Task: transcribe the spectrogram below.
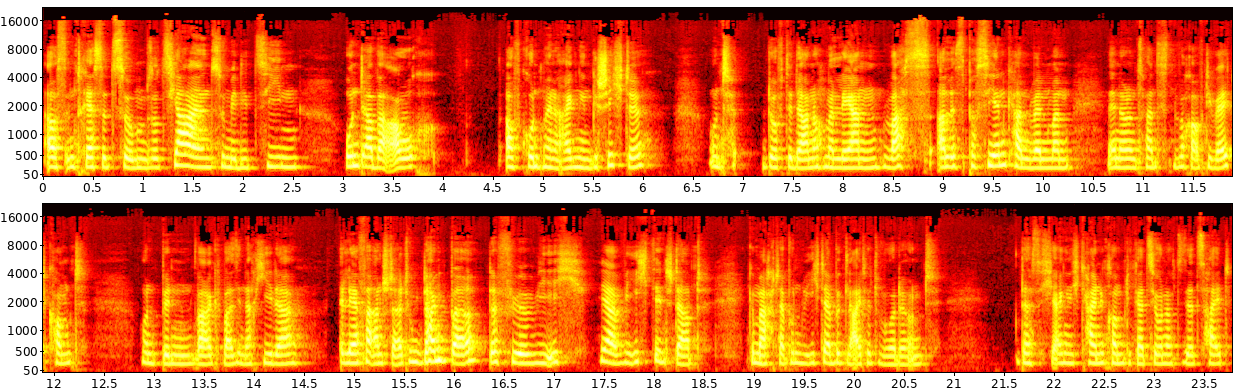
aus Interesse zum Sozialen, zur Medizin und aber auch aufgrund meiner eigenen Geschichte und durfte da nochmal lernen, was alles passieren kann, wenn man in der 29. Woche auf die Welt kommt und bin, war quasi nach jeder Lehrveranstaltung dankbar dafür, wie ich, ja, wie ich den Start gemacht habe und wie ich da begleitet wurde und dass ich eigentlich keine Komplikation aus dieser Zeit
